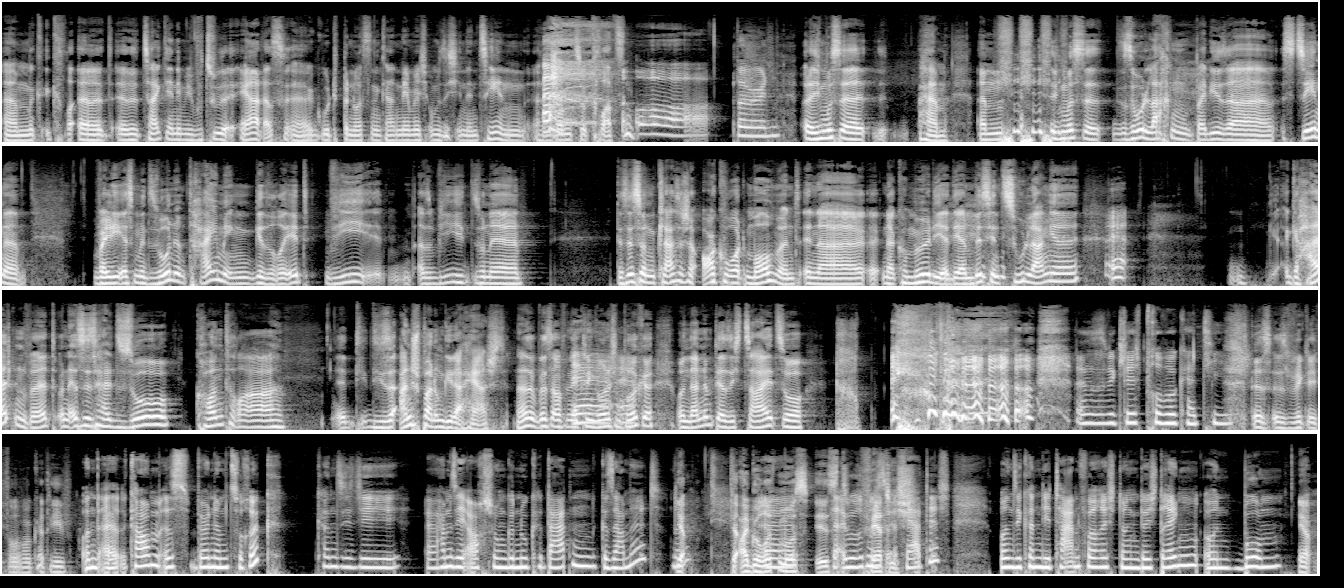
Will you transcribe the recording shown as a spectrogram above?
ähm, äh, äh, zeigt dir nämlich, wozu er das äh, gut benutzen kann, nämlich um sich in den Zähnen herumzuklotzen. oh, burn. Und ich musste, ähm, ich musste so lachen bei dieser Szene, weil die ist mit so einem Timing gedreht, wie, also wie so eine das ist so ein klassischer awkward Moment in einer, in einer Komödie, der ein bisschen zu lange ja. gehalten wird und es ist halt so kontra äh, die, diese Anspannung, die da herrscht. Ne? Du bist auf einer ja, klingonischen ja, Brücke und dann nimmt er sich Zeit, so. das ist wirklich provokativ. Das ist wirklich provokativ. Und äh, kaum ist Burnham zurück, können sie die, haben sie auch schon genug Daten gesammelt. Ne? Ja, der Algorithmus äh, ist der Algorithmus fertig. Ist fertig. Und sie können die Tarnvorrichtung durchdringen und bumm, ja.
